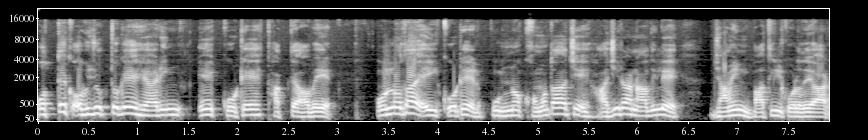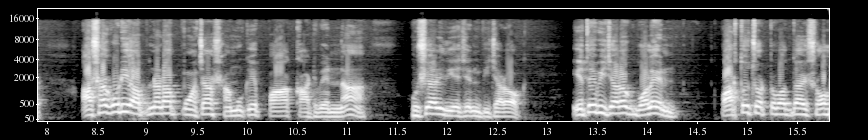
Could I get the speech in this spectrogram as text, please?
প্রত্যেক অভিযুক্তকে হেয়ারিংয়ে কোর্টে থাকতে হবে। অন্যথা এই কোর্টের পূর্ণ ক্ষমতা আছে, হাজিরা না দিলে জামিন বাতিল করে দেওয়ার। আশা করি আপনারা পঁচা শামুকে পা কাটবেন না, হুঁশিয়ারি দিয়েছেন বিচারক। এতে বিচারক বলেন, পার্থ চট্টোপাধ্যায় সহ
